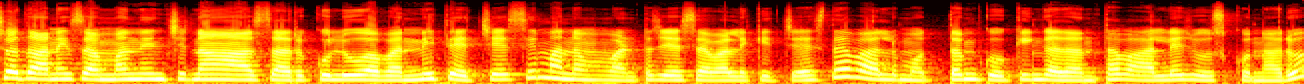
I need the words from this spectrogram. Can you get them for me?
సో దానికి సంబంధించిన సరుకులు అవన్నీ తెచ్చేసి మనం వంట చేసే వాళ్ళకి ఇచ్చేస్తే వాళ్ళు మొత్తం కుకింగ్ అదంతా వాళ్ళే చూసుకున్నారు.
